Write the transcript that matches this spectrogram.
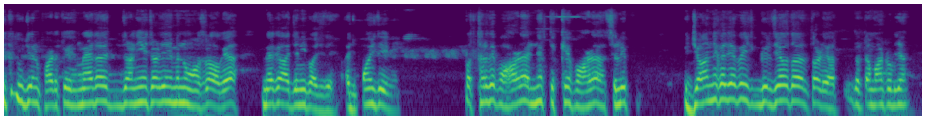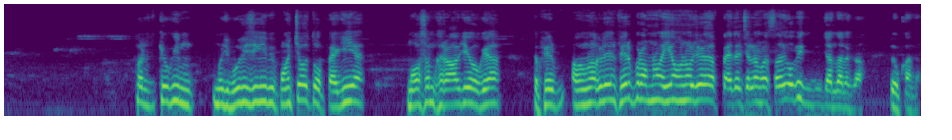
ਇੱਕ ਦੂਜੇ ਨੂੰ ਫੜ ਕੇ, ਮੈਂ ਤਾਂ ਜਾਨੀਆਂ ਚੜ੍ਹਦੀਆਂ ਮੈਨੂੰ ਹੌਸਲਾ ਹੋ ਗਿਆ। ਮੈਂ ਕਿਹਾ, ਅੱਜ ਨਹੀਂ ਪਹੁੰਚਦੇ ਅੱਜ ਪਹੁੰਚਦੇ ਹੀ ਨਹੀਂ। ਪੱਥਰ ਦੇ ਪਹਾੜ ਆ, ਇੰਨੇ ਤਿੱਖੇ ਪਹਾੜ ਆ, ਸਲਿਪ। ਜਾਨ ਨਿਕਲ ਜਾਵੇ ਗਿਰ ਜਾਓ ਤਾਂ ਤੁਹਾਡੇ ਹੱਥ, ਲੱਤਾਂ ਮਾਂ ਟੁੱਟ ਜਾਣ। ਪਰ ਕਿਉਂਕਿ ਮਜਬੂਰੀ ਸੀਗੀ ਵੀ ਪਹੁੰਚੋ, ਧੁੱਪ ਹੈਗੀ ਗਈ ਹੈ ਮੌਸਮ ਖਰਾਬ ਜੇ ਹੋ ਗਿਆ, ਤਾਂ ਫਿਰ ਅਗਲੇ ਦਿਨ ਫਿਰ ਪ੍ਰੋਬਲਮ ਹੋਈ ਹੁਣ ਜਿਹੜਾ ਪੈਦਲ ਚੱਲਣ ਵਾਸਤਾ ਉਹ ਵੀ ਜਾਂਦਾ ਲੱਗਾ ਲੋਕਾਂ ਦਾ।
